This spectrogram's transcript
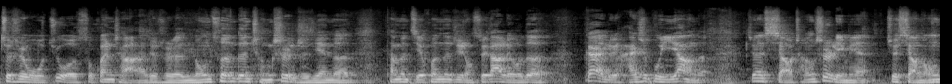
就是我据我所观察，就是农村跟城市之间的他们结婚的这种随大流的概率还是不一样的。就像小城市里面，就小农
